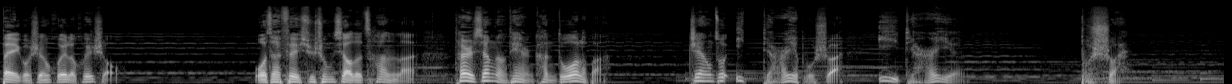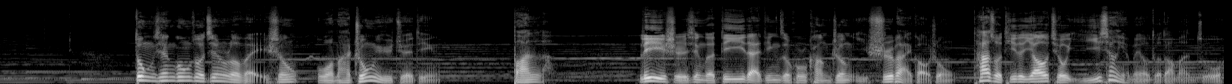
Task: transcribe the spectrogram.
背过身挥了挥手。我在废墟中笑得灿烂。他是香港电影看多了吧？这样做一点儿也不帅，一点儿也不帅。动迁工作进入了尾声，我妈终于决定搬了。历史性的第一代钉子户抗争以失败告终，他所提的要求一项也没有得到满足。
